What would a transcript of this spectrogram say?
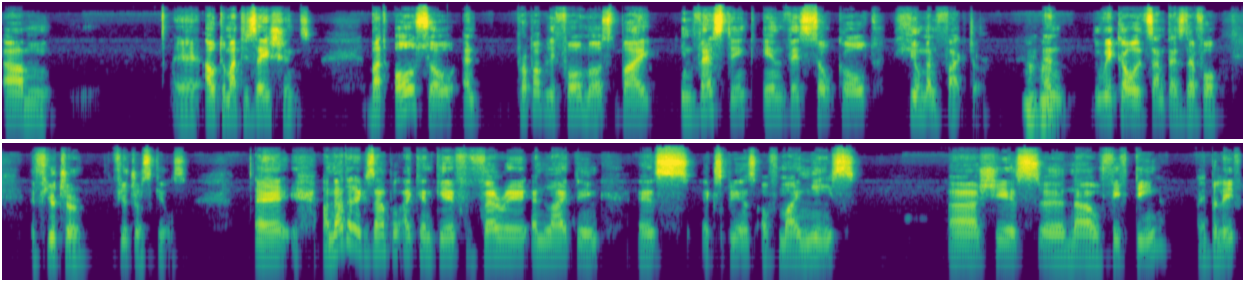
um, uh, automatizations but also and probably foremost by investing in this so-called human factor mm-hmm. and we call it sometimes therefore future future skills uh, another example i can give very enlightening is experience of my niece uh, she is uh, now 15, I believe.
